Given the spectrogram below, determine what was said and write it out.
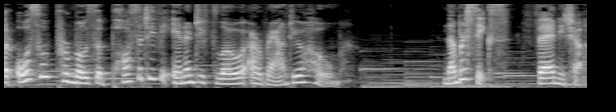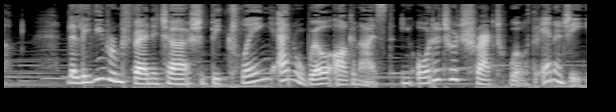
but also promotes a positive energy flow around your home. Number 6. Furniture. The living room furniture should be clean and well organized in order to attract wealth energy.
